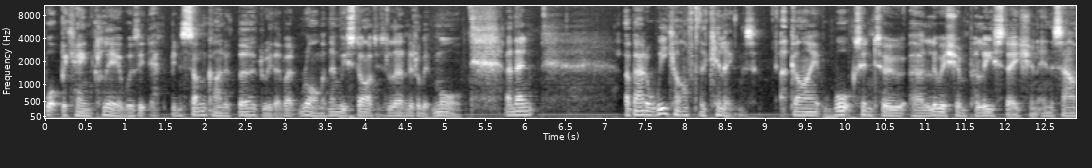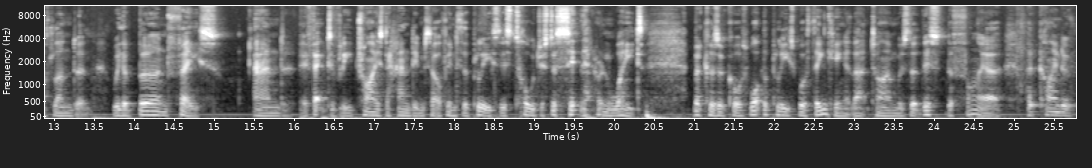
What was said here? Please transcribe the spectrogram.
what became clear was it had been some kind of burglary that went wrong. And then we started to learn a little bit more. And then about a week after the killings, a guy walks into a Lewisham police station in South London with a burned face and effectively tries to hand himself into the police is told just to sit there and wait. Because of course what the police were thinking at that time was that this the fire had kind of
